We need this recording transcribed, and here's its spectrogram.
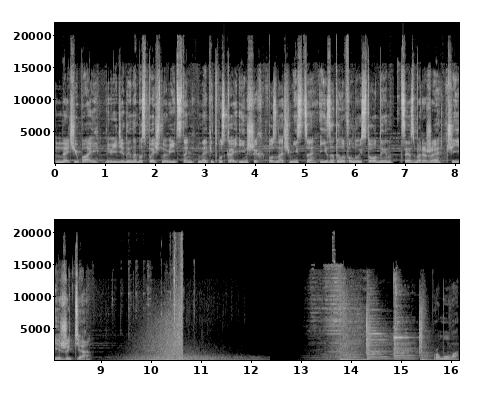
Не чіпай, відійди на безпечну відстань, не підпускай інших, познач місце і зателефонуй 101. Це збереже чиєсь життя. Промова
